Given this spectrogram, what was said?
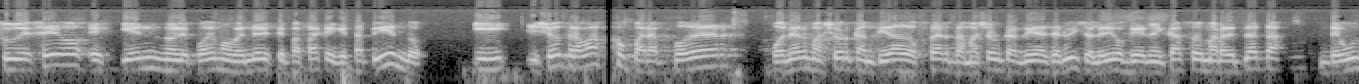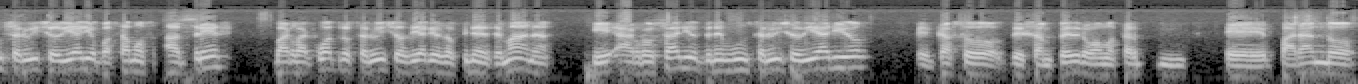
su deseo es quien no le podemos vender ese pasaje que está pidiendo. Y yo trabajo para poder poner mayor cantidad de oferta, mayor cantidad de servicios. Le digo que en el caso de Mar del Plata, de un servicio diario pasamos a tres barra cuatro servicios diarios los fines de semana. Y a Rosario tenemos un servicio diario. El caso de San Pedro vamos a estar mm, eh, parando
